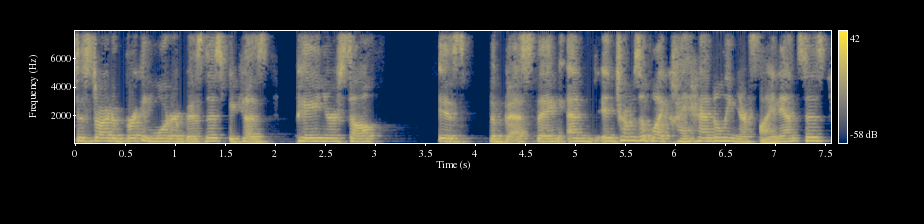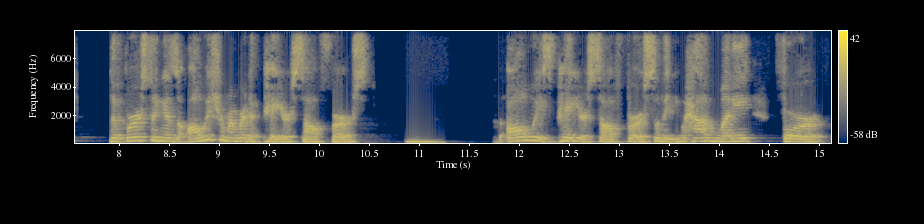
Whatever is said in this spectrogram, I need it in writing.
to start a brick and mortar business because paying yourself is the best thing. And in terms of like handling your finances, the first thing is always remember to pay yourself first. Always pay yourself first so that you have money for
